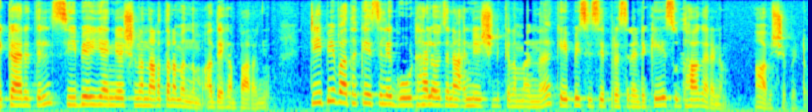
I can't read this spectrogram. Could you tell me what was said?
ഇക്കാര്യത്തിൽ സി ബി ഐ അന്വേഷണം നടത്തണമെന്നും അദ്ദേഹം പറഞ്ഞു. ടി പി വധക്കേസിലെ ഗൂഢാലോചന അന്വേഷിക്കണമെന്ന് K P C C president K സുധാകരനും ആവശ്യപ്പെട്ടു.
